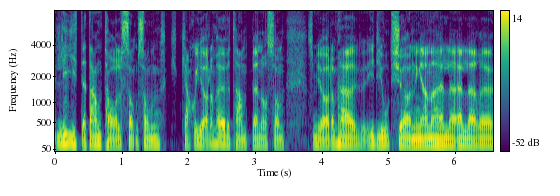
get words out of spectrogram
litet antal som, som kanske gör de här övertrampen och som, som gör de här idiotkörningarna eller, eller eh,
